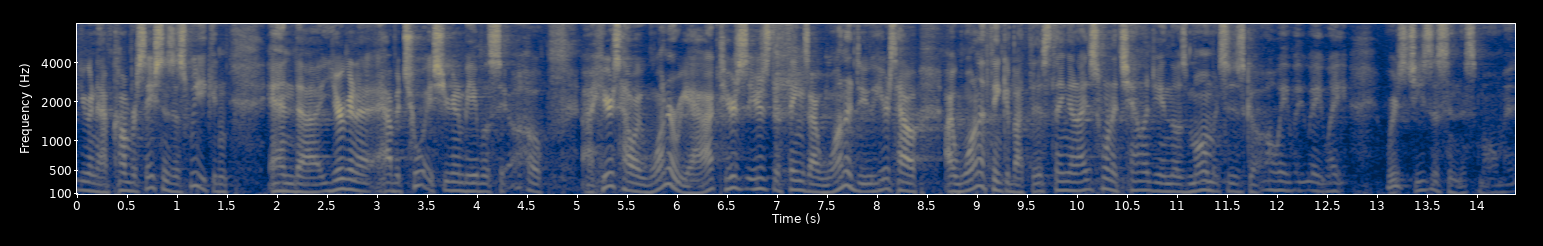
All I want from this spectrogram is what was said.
you're going to have conversations this week, and and uh, you're going to have a choice. You're going to be able to say, "Oh, uh, here's how I want to react. Here's here's the things I want to do. Here's how I want to think about this thing." And I just want to challenge you in those moments to just go, "Oh, wait, wait, wait, wait. Where's Jesus in this moment?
